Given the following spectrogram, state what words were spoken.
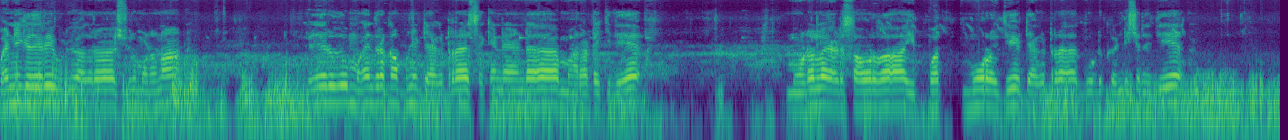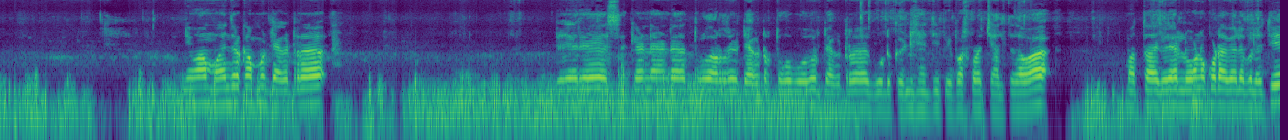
ಬನ್ನಿ ಗೆಳೆಯರಿ ವಿಡಿಯೋ ಅದರ ಶುರು ಮಾಡೋಣ. ಗೆಳೆಯರದು Mahindra company tractor second hand ಮಾರಾಟಕ್ಕಿದೆ. ಮಾಡಲ್ ಎರಡು ಸಾವಿರದ ಇಪ್ಪತ್ತ್ಮೂರು ಐತಿ. ಟ್ಯಾಕ್ಟ್ರ ಗುಡ್ ಕಂಡೀಷನ್ ಐತಿ. ನೀವು ಮಹೇಂದ್ರ ಕಂಪ್ನಿ ಟ್ಯಾಕ್ಟ್ರ ಬೇರೆ ಸೆಕೆಂಡ್ ಹ್ಯಾಂಡ್ ತೊಗೊಳಾರ್ದ್ರೆ ಟ್ಯಾಕ್ಟ್ರ್ ತೊಗೋಬೋದು. ಟ್ಯಾಕ್ಟ್ರ್ ಗುಡ್ ಕಂಡೀಷನ್ ಐತಿ ಪೇಪರ್ಸ್ ಕೂಡ ಚಾಲ್ತಿದಾವೆ ಮತ್ತು ಗೆಳೆಯರ್ ಲೋನು ಕೂಡ ಅವೈಲೇಬಲ್ ಐತಿ.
